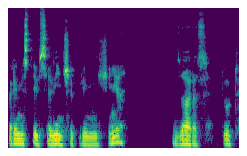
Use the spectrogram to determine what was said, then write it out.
перемістився в інше приміщення. Зараз тут,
